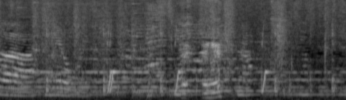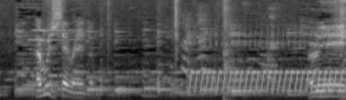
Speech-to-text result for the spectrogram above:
Uh, the middle one. Right, right here? No. How would you say random? Ready?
